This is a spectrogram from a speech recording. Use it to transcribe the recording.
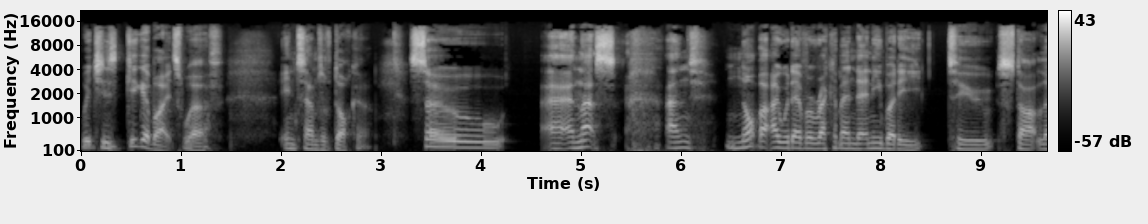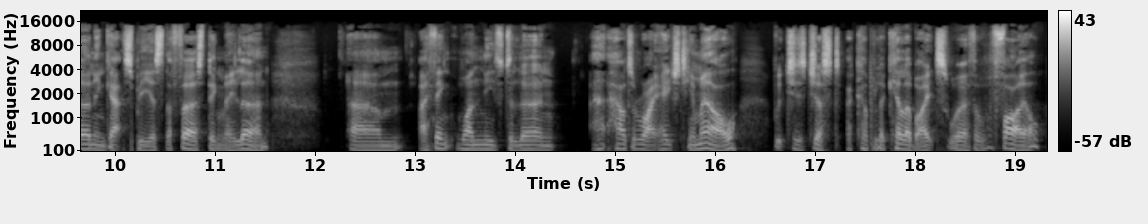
which is gigabytes worth in terms of Docker. So, and that's, and not that I would ever recommend anybody to start learning Gatsby as the first thing they learn. Um, I think one needs to learn how to write HTML, which is just a couple of kilobytes worth of a file.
